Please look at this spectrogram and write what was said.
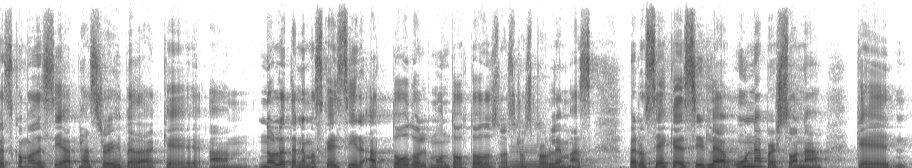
Pues como decía Pastor, ¿verdad? Que um, no le tenemos que decir a todo el mundo todos nuestros problemas, pero sí hay que decirle a una persona que,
